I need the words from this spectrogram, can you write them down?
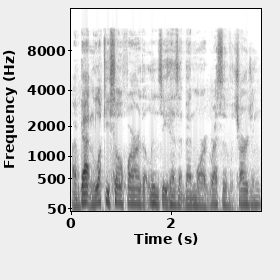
I've gotten lucky so far that Lindsay hasn't been more aggressive with charging.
